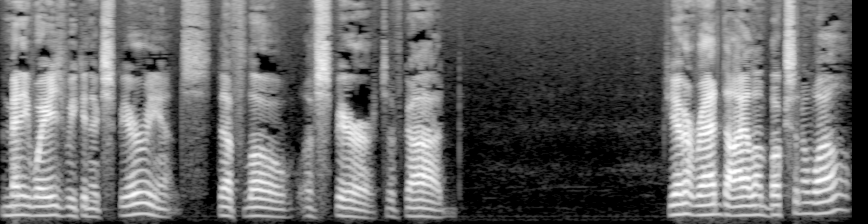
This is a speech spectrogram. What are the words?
the many ways we can experience that flow of Spirit, of God. If you haven't read the Island books in a while,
